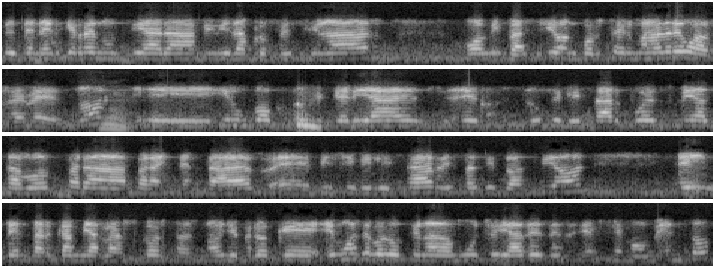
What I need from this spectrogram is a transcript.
de tener que renunciar a mi vida profesional o a mi pasión por ser madre o al revés, ¿no? Mm. Y, y un poco lo que quería es, es utilizar pues mi altavoz para, para intentar eh, visibilizar esta situación e intentar cambiar las cosas, ¿no? Yo creo que hemos evolucionado mucho ya desde ese momento.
